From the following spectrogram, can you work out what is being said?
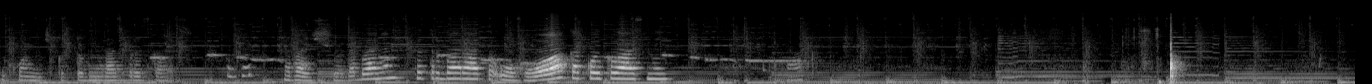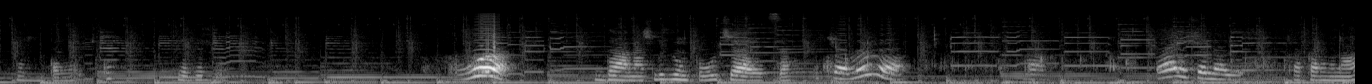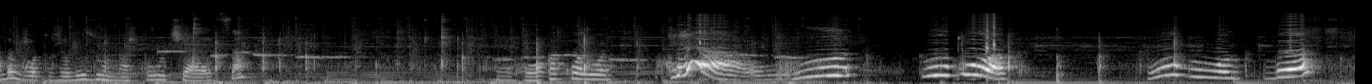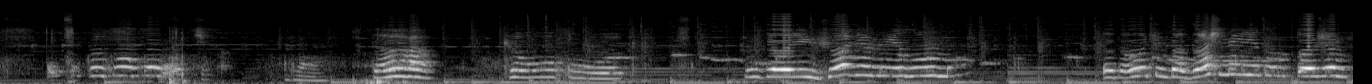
Тихонечко, чтобы не разбрызгалось. Давай еще добавим тетрабората. Ого, какой классный. Я держу. Вот. Да, наш лизун получается. Что, можно? Да. Давай еще налить. Пока не надо. Вот уже лизун наш получается. Ого, какой он. Да. Клубок. Мы сделали еще один лизун. Это очень прозрачный лизун тоже.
